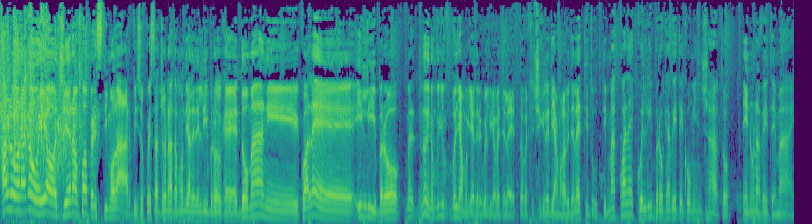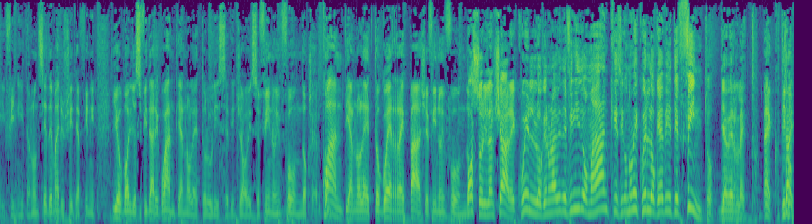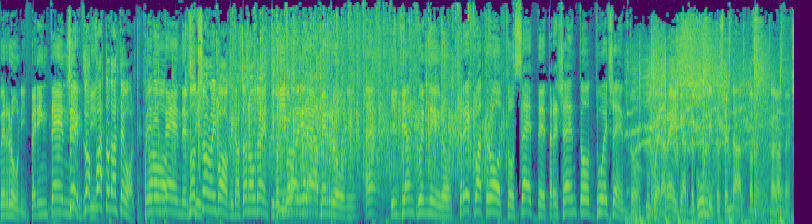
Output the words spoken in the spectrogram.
Allora, noi oggi era un po' per stimolarvi su questa giornata mondiale del libro che domani qual è il libro? Noi non vi vogliamo chiedere quelli che avete letto perché ci crediamo, l'avete letti tutti, ma qual è quel libro che avete cominciato e non avete mai finito? Non siete mai riusciti a finire? Io voglio sfidare quanti hanno letto l'Ulisse di Joyce fino in fondo? Certo. Quanti hanno letto Guerra e pace fino in fondo? Posso rilanciare quello che non avete finito, ma anche secondo me quello che avete finto di aver letto. Ecco, tipo Sai- Perroni, per intenderci. Sì, l'ho fatto tante volte. Per Sono- intenderci. Non sono ipocrita, sono autentico, Tipo dico la verità. Andrea Perroni, eh? il bianco e nero 348 7 300 200 Comunque era Reicard, Gullit, Stendhal. Vabbè, vabbè. Vabbè.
